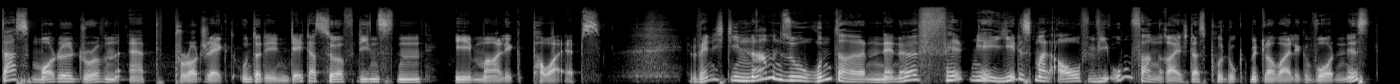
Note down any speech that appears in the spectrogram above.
das Model-Driven App Project unter den Datasurf-Diensten, ehemalig Power Apps. Wenn ich die Namen so runter nenne, fällt mir jedes Mal auf, wie umfangreich das Produkt mittlerweile geworden ist.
